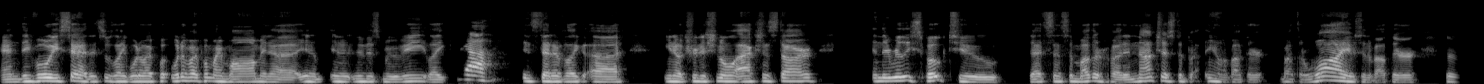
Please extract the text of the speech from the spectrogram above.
And they've always said this was like, what do I put? What if I put my mom in a in a, in, in this movie? Like, yeah, instead of like uh you know traditional action star, and they really spoke to that sense of motherhood and not just about you know about their about their wives and about their their,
